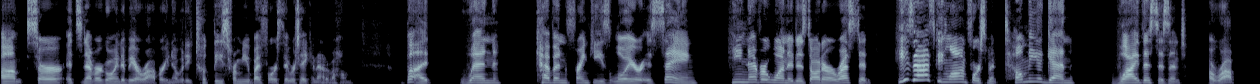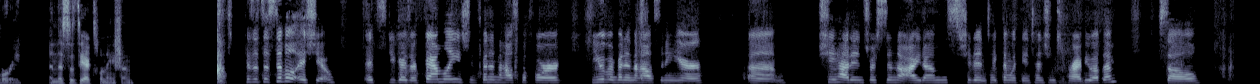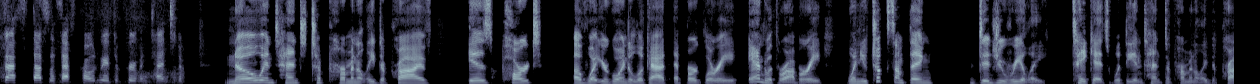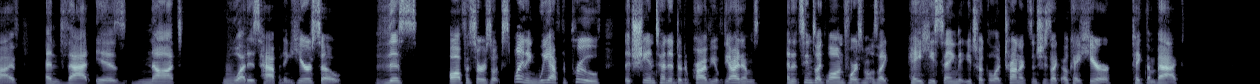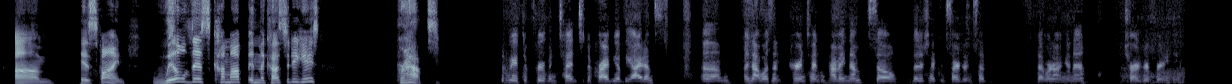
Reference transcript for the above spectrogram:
um, sir, it's never going to be a robbery. Nobody took these from you by force. They were taken out of a home. But when Kevin Franke's lawyer is saying he never wanted his daughter arrested, he's asking law enforcement, tell me again why this isn't a robbery. And this is the explanation. Because it's a civil issue. It's you guys are family. She's been in the house before. You haven't been in the house in a year. Um, she had interest in the items. She didn't take them with the intention to deprive you of them. So theft, that's the theft code. We have to prove intent to. De- no intent to permanently deprive is part of what you're going to look at at burglary and with robbery. When you took something, did you really? take it with the intent to permanently deprive. And that is not what is happening here. So this officer is explaining we have to prove that she intended to deprive you of the items. And it seems like law enforcement was like, hey, he's saying that you took electronics. And she's like, okay, here, take them back. Um, is fine. Will this come up in the custody case? Perhaps. We have to prove intent to deprive you of the items. Um, and that wasn't her intent in having them. So the detective sergeant said that we're not going to charge her for anything.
